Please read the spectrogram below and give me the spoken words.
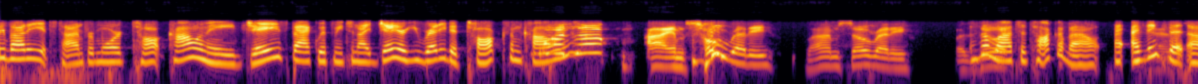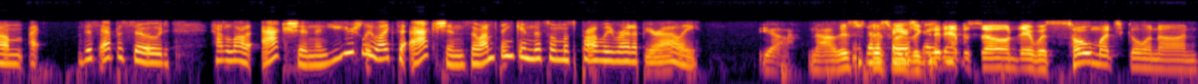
everybody. It's time for more Talk Colony. Jay's back with me tonight. Jay, are you ready to talk some colony? What's up? I am so ready. I'm so ready. Let's There's a lot it. to talk about. I, I think Yes. that um, I, this episode had a lot of action, and you usually like the action, so I'm thinking this one was probably right up your alley. Yeah. Now this this was a good episode. There was so much going on,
